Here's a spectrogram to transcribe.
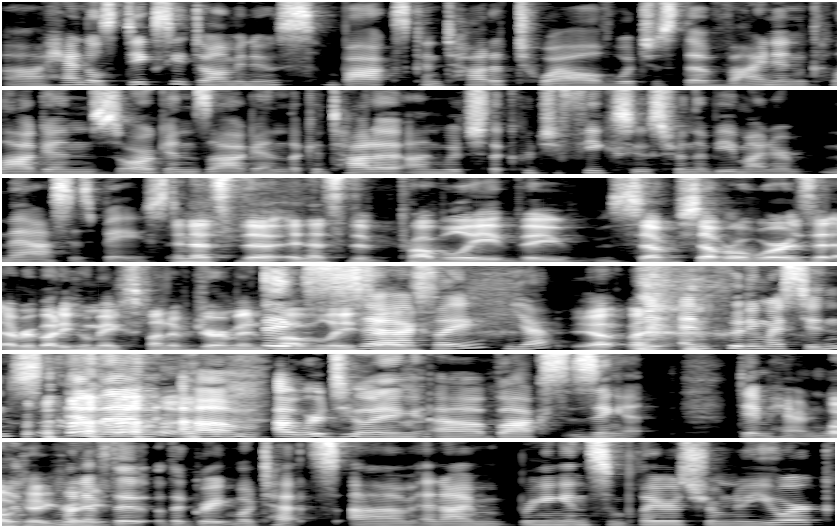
uh, Handel's Dixit Dominus, Bach's Cantata 12, which is the Weinen, Klagen, Sorgen, Zagen, the cantata on which the Crucifixus from the B minor Mass is based. and that's the and that's the probably the sev- several words that everybody who makes fun of german probably says exactly. Yep. yep including my students. And then um, uh, we're doing uh, Bach's Singet, Dem Herrn, one, Okay, of, one of the, the great motets. Um, and I'm bringing in some players from New York.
